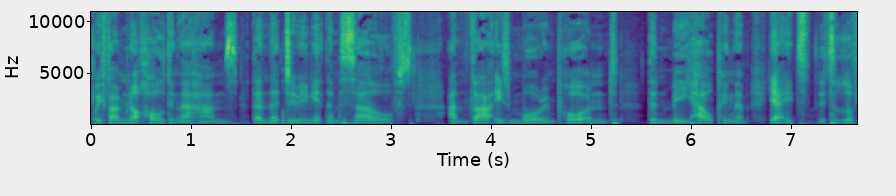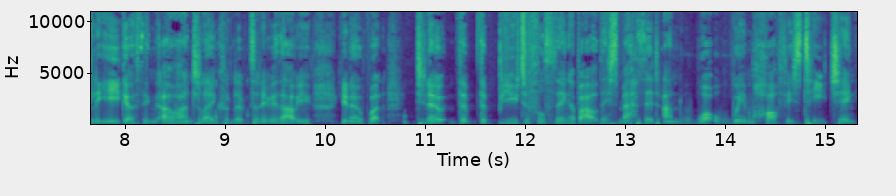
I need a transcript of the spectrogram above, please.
But if I'm not holding their hands, then they're doing it themselves. And that is more important than me helping them. Yeah, it's it's a lovely ego thing. Oh, Angela, I couldn't have done it without you, you know. But you know, the the beautiful thing about this method and what Wim Hof is teaching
